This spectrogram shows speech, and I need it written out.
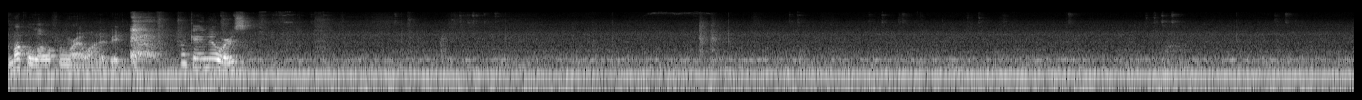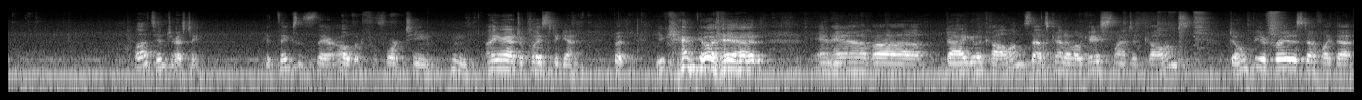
I'm up a level from where I want to be. Okay, no worries. Well, that's interesting. It thinks it's there. Oh, but for 14. Hmm. I think I have to place it again. But you can go ahead and have uh, diagonal columns. That's kind of okay, slanted columns. Don't be afraid of stuff like that.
